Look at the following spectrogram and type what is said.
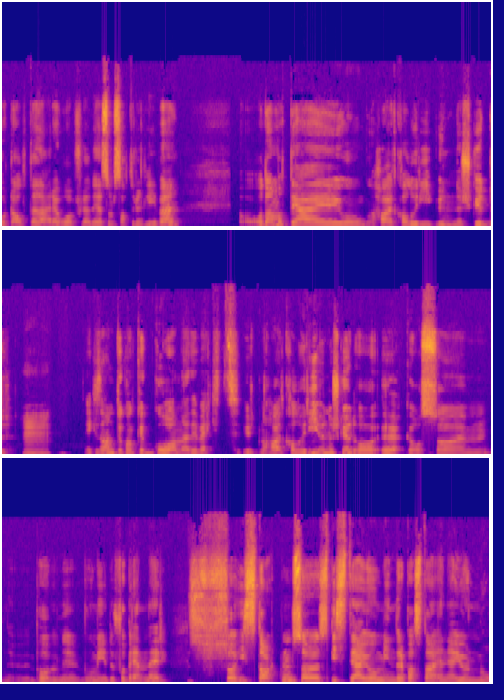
bort alt det der overflødige som satt rundt livet. Og da måtte jeg jo ha et kaloriunderskudd. Mm. Ikke sant? Du kan ikke gå ned i vekt uten å ha et kaloriunderskudd, og øke også um, på hvor mye du forbrenner. Så i starten så spiste jeg jo mindre pasta enn jeg gjør nå,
